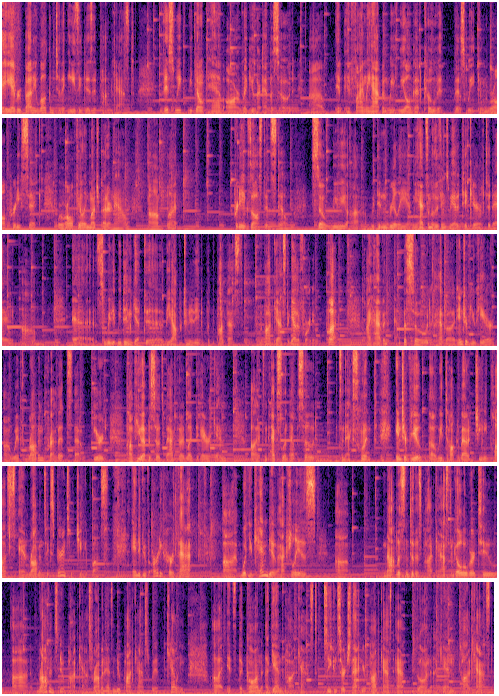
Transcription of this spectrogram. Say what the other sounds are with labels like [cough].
Hey, everybody, welcome to the Easy Diz It podcast. This week, we don't have our regular episode. Uh, it, it, finally happened. We, we all got COVID this week, and we were all pretty sick. We were all feeling much better now, um, but pretty exhausted still. So we uh, we didn't really. We had some other things we had to take care of today. Um, uh, so we, we didn't get to, the opportunity to put the podcast the podcast together for you. But I have an episode. I have an interview here uh, with Robin Kravitz that aired a few episodes back that I'd like to air again. Uh, it's an excellent episode. It's an excellent [laughs] interview. Uh, we talk about Genie Plus and Robin's experience with Genie Plus. And if you've already heard that, uh, what you can do actually is not listen to this podcast go over to uh, Robin's new podcast. Robin has a new podcast with Kelly. Uh, it's the Gone Again podcast. So you can search that in your podcast app, Gone Again Podcast,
